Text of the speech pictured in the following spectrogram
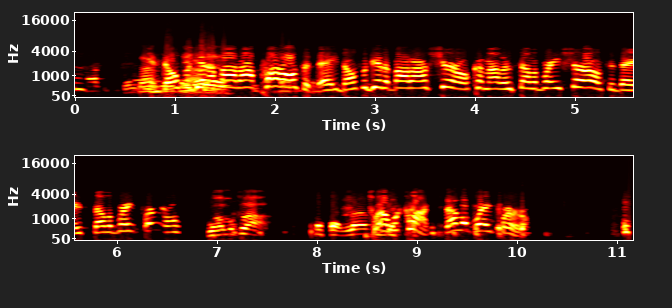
you. And don't forget about our Pearl today. Don't forget about our Cheryl. Come out and celebrate Cheryl today. Celebrate Pearl. 12 o'clock. Twelve o'clock. Celebrate Pearl. I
